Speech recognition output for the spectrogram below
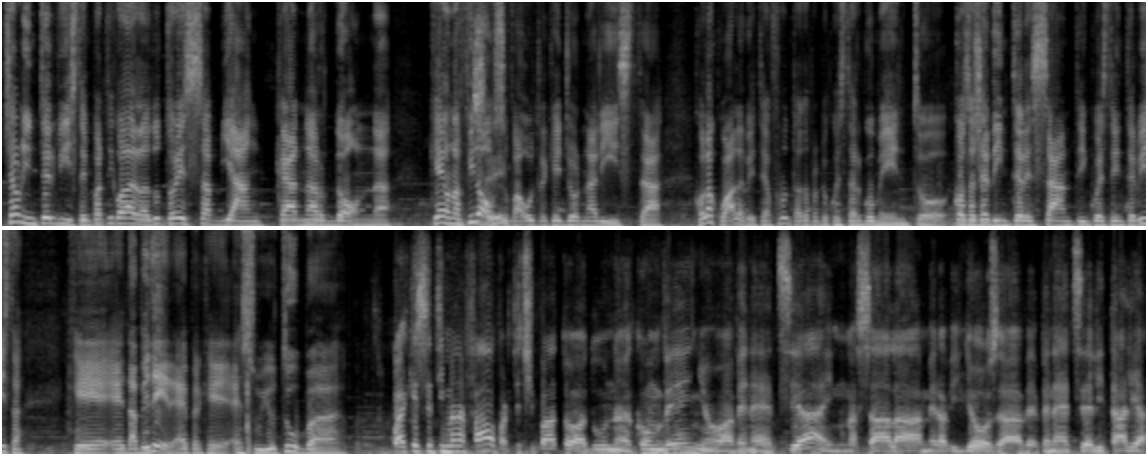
C'è un'intervista in particolare alla dottoressa Bianca Nardon che è una filosofa sì. oltre che giornalista, con la quale avete affrontato proprio questo argomento. Cosa c'è di interessante in questa intervista? Che è da vedere eh, perché è su YouTube Qualche settimana fa ho partecipato ad un convegno a Venezia, in una sala meravigliosa. Venezia e l'Italia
